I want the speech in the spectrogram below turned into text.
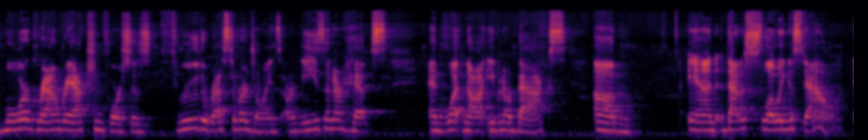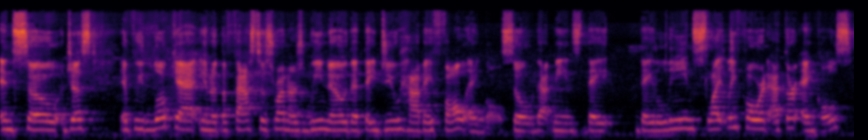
more ground reaction forces through the rest of our joints, our knees and our hips and whatnot, even our backs. Um, and that is slowing us down. And so just if we look at, you know, the fastest runners, we know that they do have a fall angle. So that means they they lean slightly forward at their ankles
